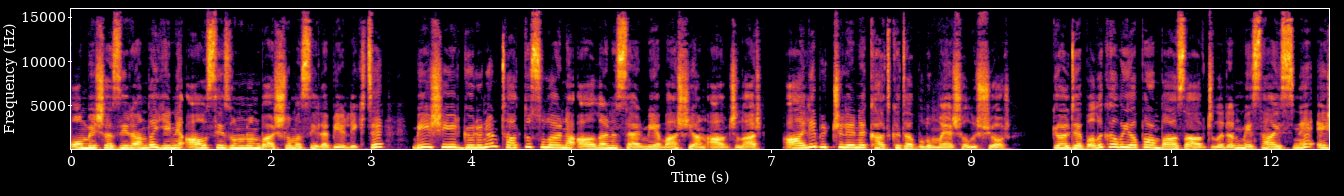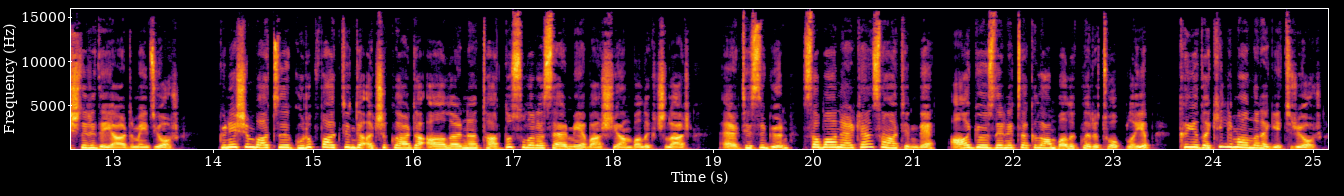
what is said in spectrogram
15 Haziran'da yeni av sezonunun başlamasıyla birlikte Beyşehir Gölü'nün tatlı sularına ağlarını sermeye başlayan avcılar aile bütçelerine katkıda bulunmaya çalışıyor. Gölde balık avı yapan bazı avcıların mesaisine eşleri de yardım ediyor. Güneşin battığı grup vaktinde açıklarda ağlarını tatlı sulara sermeye başlayan balıkçılar, ertesi gün sabahın erken saatinde ağ gözlerine takılan balıkları toplayıp kıyıdaki limanlara getiriyor.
